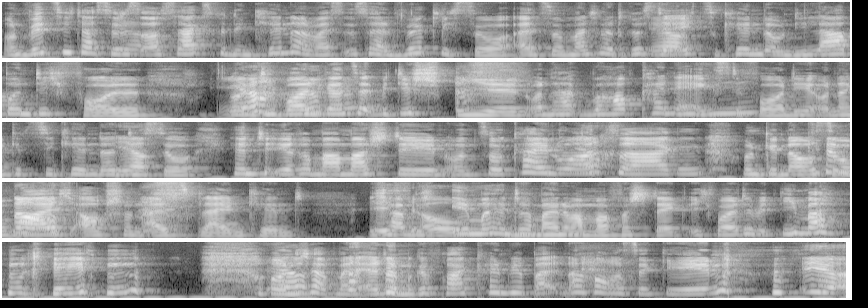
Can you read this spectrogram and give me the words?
Und witzig, dass du das auch sagst mit den Kindern, weil es ist halt wirklich so. Also manchmal triffst du echt zu Kinder und die labern dich voll und die wollen die ganze Zeit mit dir spielen und haben überhaupt keine mhm. Ängste mhm. vor dir. Und dann gibt es die Kinder, die so hinter ihrer Mama stehen und so kein Wort sagen. Und genau, genau so war ich auch schon als Kleinkind. Ich, ich habe mich auch. immer hinter mhm. meiner Mama versteckt. Ich wollte mit niemandem reden. Und ja. ich habe meine Eltern gefragt, können wir bald nach Hause gehen? Ja.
